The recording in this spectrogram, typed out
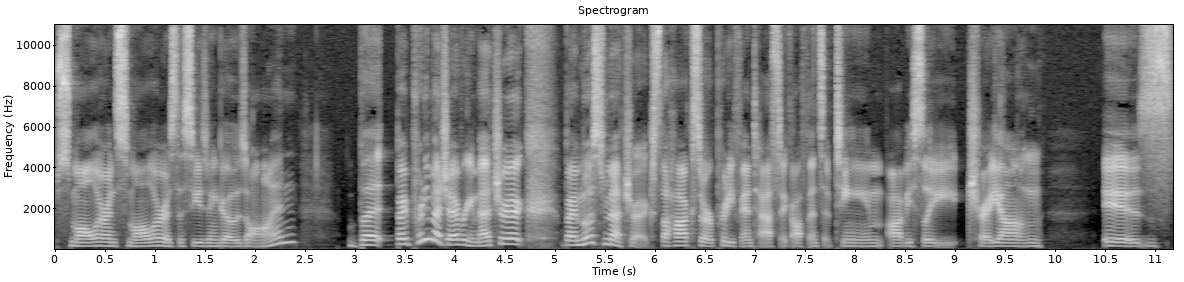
smaller and smaller as the season goes on. But by pretty much every metric, by most metrics, the Hawks are a pretty fantastic offensive team. Obviously, Trae Young is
